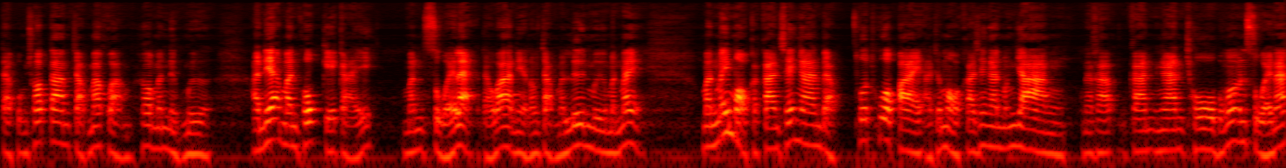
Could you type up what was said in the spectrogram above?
แต่ผมชอบตามจับมากกว่าชอบมันหนึบมือ อันเนี้ยมันพกเก๋ไก๋มันสวยแหละ แต่ว่าเนี่ยลองจับมันลื่นมือมันไม่ มันไม่เหมาะกับการใช้งานแบบทั่ว ๆ ไป อาจจะเหมาะกับการใช้งานบางอย่างนะครับ การงานโชว์ผมว่ามันสวยนะ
